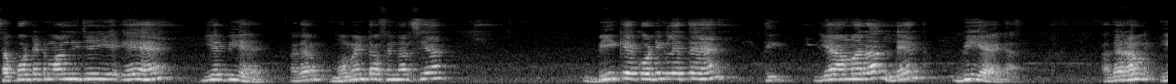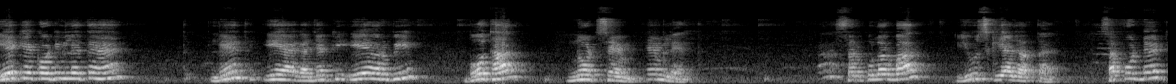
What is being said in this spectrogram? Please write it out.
सपोर्टेड मान लीजिए ये ए है, ये बी है। अगर मोमेंट ऑफ़ इनर्सिया बी के अकॉर्डिंग लेते हैं तो ये हमारा लेंथ बी आएगा। अगर हम ए के अकॉर्डिंग लेते हैं तो लेंथ ए आएगा, जबकि ए और B both are not same same length circular bar use किया जाता है. सपोर्ट डेट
